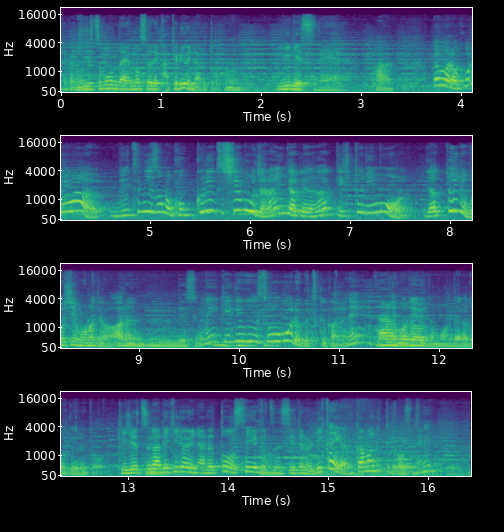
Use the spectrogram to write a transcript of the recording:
なんか記述問題もそれで書けるようになると、いいですね。はい、だからこれは別にその国立志望じゃないんだけどなって人にもやっといてほしいものではあるんですよね、結局総合力つくからね。このなるほど。レベルの問題が解けると。記述ができるようになると生物についての理解が深まるってことですね。だから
